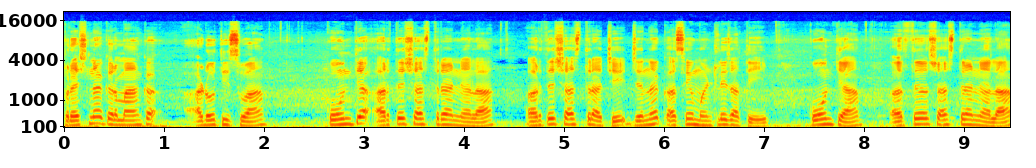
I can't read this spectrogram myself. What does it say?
प्रश्न क्रमांक अडोतीसवा कोणत्या अर्थशास्त्रज्ञाला अर्थशास्त्राचे जनक असे म्हटले जाते? कोणत्या अर्थशास्त्रज्ञाला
